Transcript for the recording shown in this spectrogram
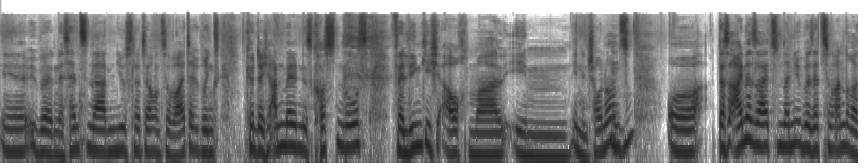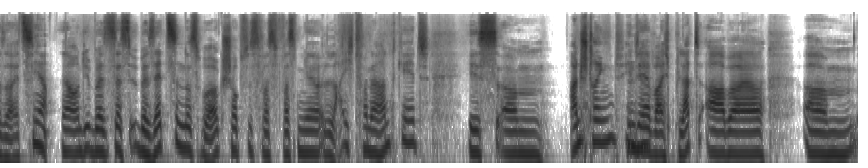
mhm. äh, über den Essenzenladen, Newsletter und so weiter. Übrigens könnt ihr euch anmelden, ist kostenlos. Verlinke ich auch mal im, in den Show Notes. Mhm. Uh, das einerseits und dann die Übersetzung andererseits. Ja. Ja, und über, das Übersetzen des Workshops ist was, was mir leicht von der Hand geht, ist ähm, anstrengend. Hinterher mhm. war ich platt, aber ähm,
